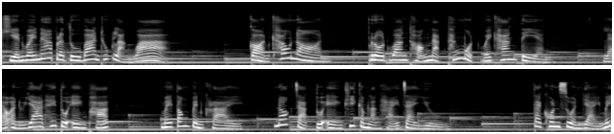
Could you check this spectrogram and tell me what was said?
เขียนไว้หน้าประตูบ้านทุกหลังว่า ก่อนเข้านอน โปรดวางของหนักทั้งหมดไว้ข้างเตียง แล้วอนุญาตให้ตัวเองพัก ไม่ต้องเป็นใคร นอกจากตัวเองที่กำลังหายใจอยู่ แต่คนส่วนใหญ่ไม่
